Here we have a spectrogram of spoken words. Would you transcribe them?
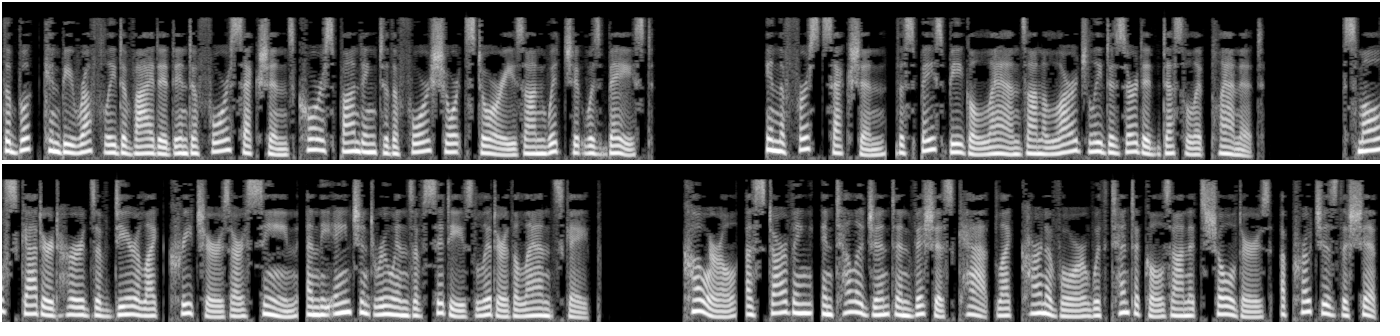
The book can be roughly divided into four sections corresponding to the four short stories on which it was based. In the first section, the Space Beagle lands on a largely deserted desolate planet. Small scattered herds of deer-like creatures are seen, and the ancient ruins of cities litter the landscape. Coeurl, a starving, intelligent and vicious cat-like carnivore with tentacles on its shoulders, approaches the ship,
